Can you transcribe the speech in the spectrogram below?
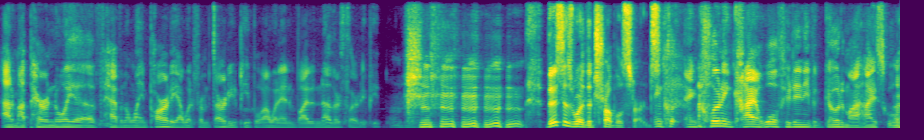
out of my paranoia of having a lame party, I went from 30 people. I went and invited another 30 people, This is where the trouble starts. Inclu- including Kyle Wolf, who didn't even go to my high school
